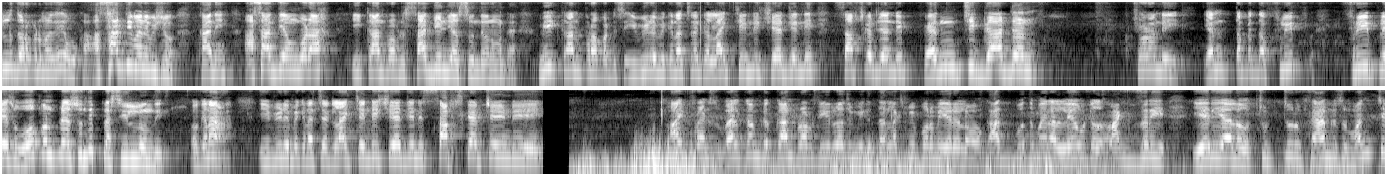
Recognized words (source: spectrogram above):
ఇల్లు దొరకడం అనేది ఒక అసాధ్యమైన విషయం. కానీ అసాధ్యం కూడా ఈ కాన్ ప్రాపర్టీ సాధ్యం చేస్తుంది అనమాట. మీ కాన్ ప్రాపర్టీస్. ఈ వీడియో మీకు నచ్చినట్టు లైక్ చేయండి షేర్ చేయండి సబ్స్క్రైబ్ చేయండి. పెంచి గార్డెన్. చూడండి ఎంత పెద్ద ఫ్లిప్ ఫ్రీ ప్లేస్ ఓపెన్ ప్లేస్ ఉంది ప్లస్ ఇల్లు ఉంది. ఓకేనా? ఈ వీడియో మీకు నచ్చినట్టు లైక్ చేయండి షేర్ చేయండి సబ్స్క్రైబ్ చేయండి. హాయ్ ఫ్రెండ్స్ వెల్కమ్ టు కాన్ ప్రాపర్టీ ఈరోజు మీకు ధనలక్ష్మీపురం ఏరియాలో ఒక అద్భుతమైన లేఅవుట్ లగ్జరీ ఏరియాలో చుట్టూరు ఫ్యామిలీస్ మంచి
